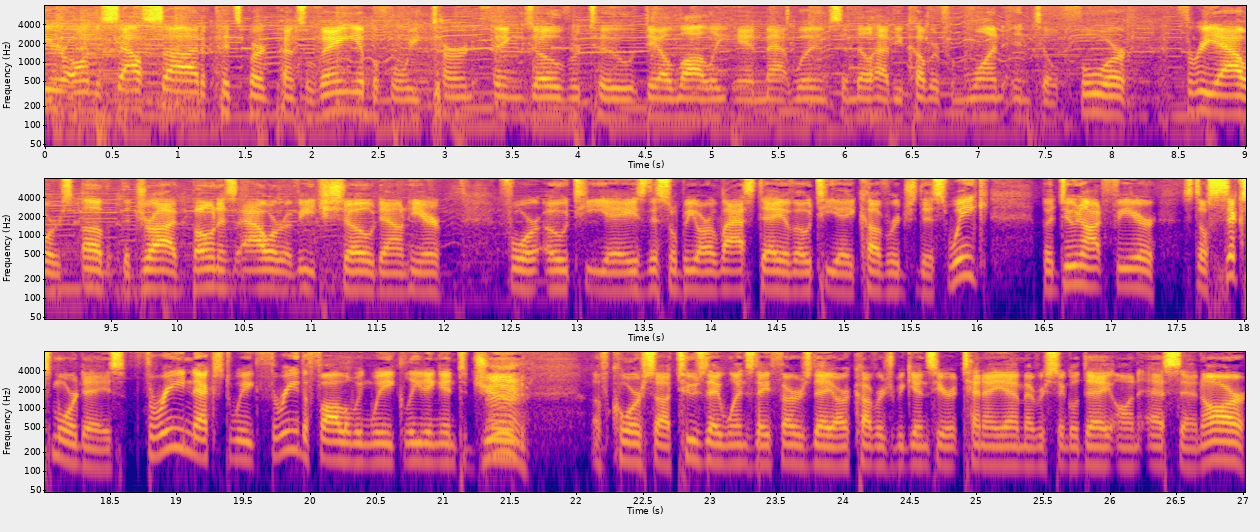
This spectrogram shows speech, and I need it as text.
Here on the south side of Pittsburgh, Pennsylvania. Before we turn things over to Dale Lolley and Matt Williamson, they'll have you covered from 1 until 4. Three hours of the drive, bonus hour of each show down here for OTAs. This will be our last day of OTA coverage this week. But do not fear, still six more days. Three next week, three the following week, leading into June. Of course, uh, Tuesday, Wednesday, Thursday, our coverage begins here at 10 a.m. every single day on SNR.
